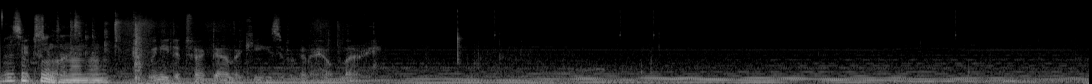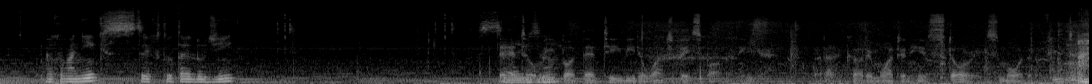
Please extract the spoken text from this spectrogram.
To jest zamknięte nadal. We need to track down the keys if we're gonna help Larry. No chyba nikt z tych tutaj ludzi. Z Dad told me he telewizora. bought that TV to watch baseball in here, but I caught him watching his stories more than a few times.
